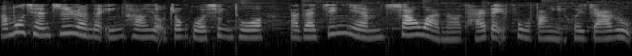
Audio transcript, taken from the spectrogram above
那目前支援的银行有中国信托，那在今年稍晚呢，台北富邦也会加入。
